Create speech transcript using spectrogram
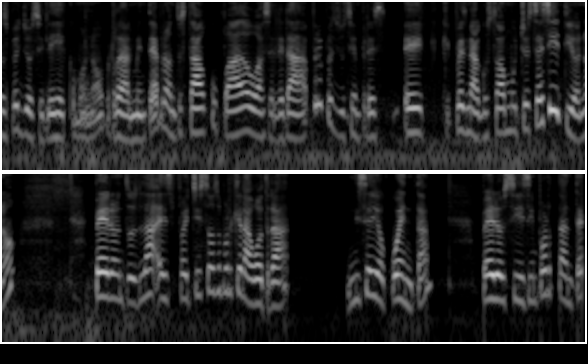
Entonces, pues yo sí le dije, como no, realmente de pronto estaba ocupada o acelerada, pero pues yo siempre, eh, pues me ha gustado mucho este sitio, ¿no? Pero entonces la, fue chistoso porque la otra ni se dio cuenta, pero sí es importante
